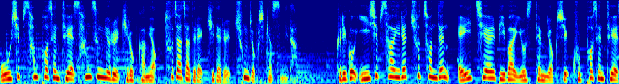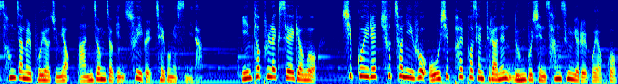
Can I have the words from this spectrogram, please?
53%의 상승률을 기록하며 투자자들의 기대를 충족시켰습니다. 그리고 24일에 추천된 HLB바 요스템 역시 9%의 성장을 보여주며 안정적인 수익을 제공했습니다. 인터플렉스의 경우 19일에 추천 이후 58%라는 눈부신 상승률을 보였고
